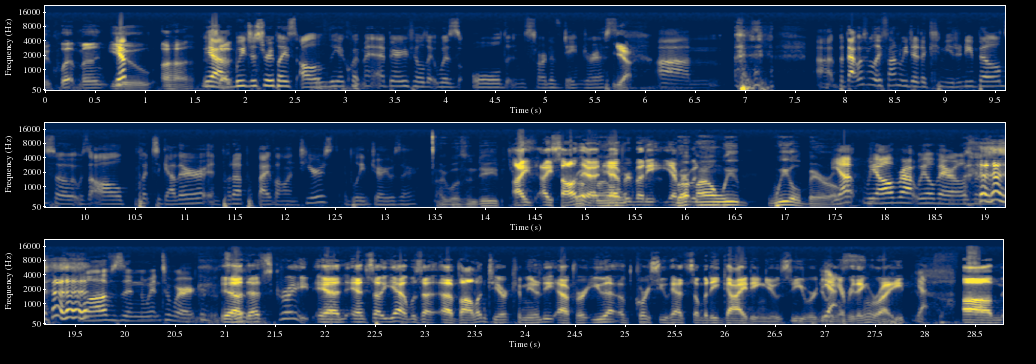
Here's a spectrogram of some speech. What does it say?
equipment. Yep. You, uh-huh. Yeah, So- we just replaced all of the equipment at Beery Field. It was old and sort of dangerous. yeah. Uh, but that was really fun. We did a community build, so it was all put together and put up by volunteers. I believe Jerry was there. I was indeed. I, I saw Brought that. my own- Everybody, Brought everybody. my own wheel, wheelbarrow. Yep, we all brought wheelbarrows and gloves and went to work. yeah, that's great. And and so yeah, it was a, a volunteer community effort. You, of course, you had somebody guiding you, so you were doing Yes. everything right. Yeah. Um,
